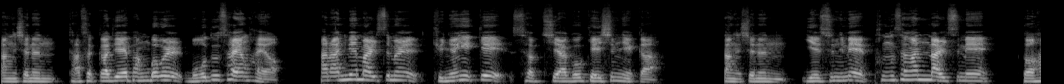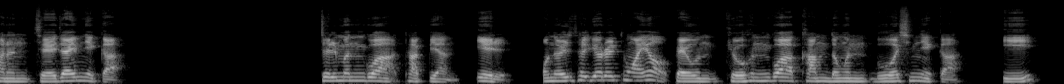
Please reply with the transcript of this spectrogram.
당신은 다섯 가지의 방법을 모두 사용하여 하나님의 말씀을 균형 있게 섭취하고 계십니까? 당신은 예수님의 풍성한 말씀에 거하는 제자입니까? 질문과 답변 1. 오늘 설교를 통하여 배운 교훈과 감동은 무엇입니까? 2.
